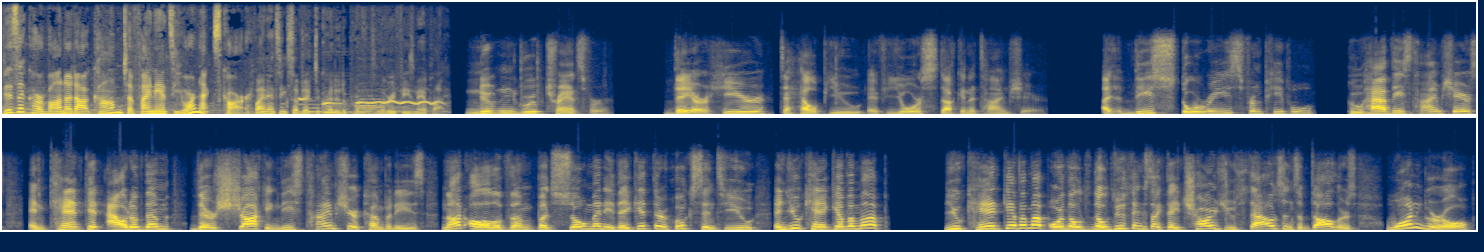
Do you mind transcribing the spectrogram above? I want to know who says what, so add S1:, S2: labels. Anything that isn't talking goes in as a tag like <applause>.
S1: Visit Carvana.com to finance your next car.
S2: Financing subject to credit approval. Delivery fees may apply.
S3: Newton Group Transfer. They are here to help you if you're stuck in a timeshare. I, these stories from people who have these timeshares and can't get out of them, they're shocking. These timeshare companies, not all of them, but so many, they get their hooks into you and you can't give them up. You can't give them up. Or they'll, they'll do things like they charge you thousands of dollars. One girl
